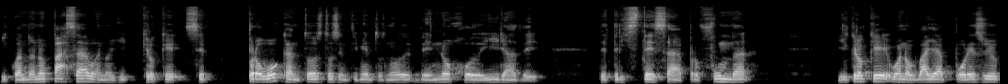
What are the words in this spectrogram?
Y cuando no pasa, bueno, creo que se provocan todos estos sentimientos, ¿no? de enojo, de ira, de, de tristeza profunda. Y creo que, bueno, vaya, por eso yo,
